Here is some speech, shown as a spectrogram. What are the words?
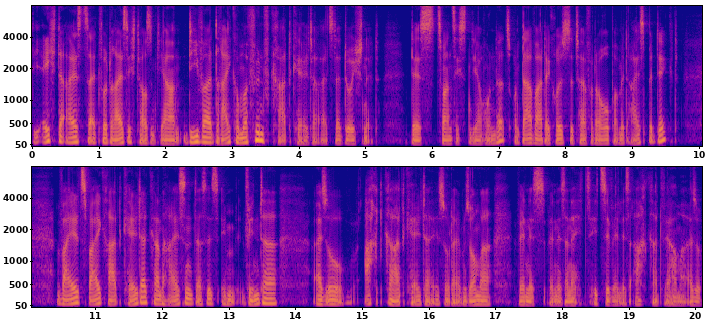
die echte Eiszeit vor 30.000 Jahren, die war 3,5 Grad kälter als der Durchschnitt des 20. Jahrhunderts. Und da war der größte Teil von Europa mit Eis bedeckt, weil zwei Grad kälter kann heißen, dass es im Winter also acht Grad kälter ist oder im Sommer, wenn es, wenn es eine Hitzewelle ist, acht Grad wärmer. Also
